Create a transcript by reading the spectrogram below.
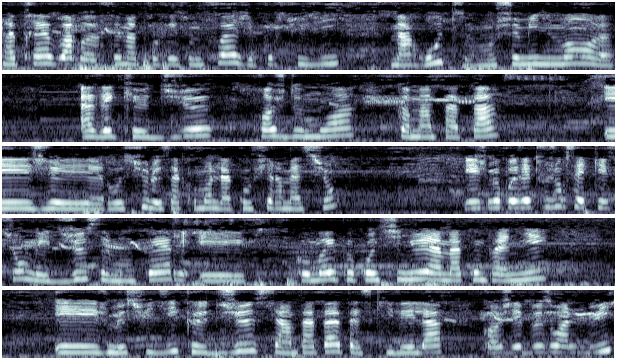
après avoir euh, fait ma profession de foi, j'ai poursuivi ma route, mon cheminement avec Dieu, proche de moi comme un papa et j'ai reçu le sacrement de la confirmation. Et je me posais toujours cette question, mais Dieu c'est mon Père et comment il peut continuer à m'accompagner? Et je me suis dit que Dieu c'est un papa parce qu'il est là quand j'ai besoin de lui,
